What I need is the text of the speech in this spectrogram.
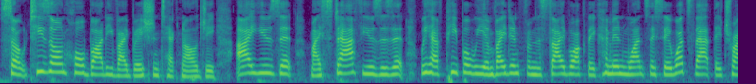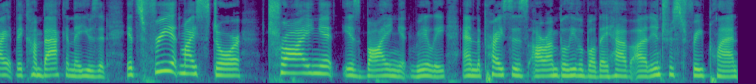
So, T Zone Whole Body Vibration Technology. I use it, my staff uses it. We have people we invite in from the sidewalk. They come in once, they say, What's that? They try it, they come back and they use it. It's free at my store trying it is buying it really. And the prices are unbelievable. They have an interest free plan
